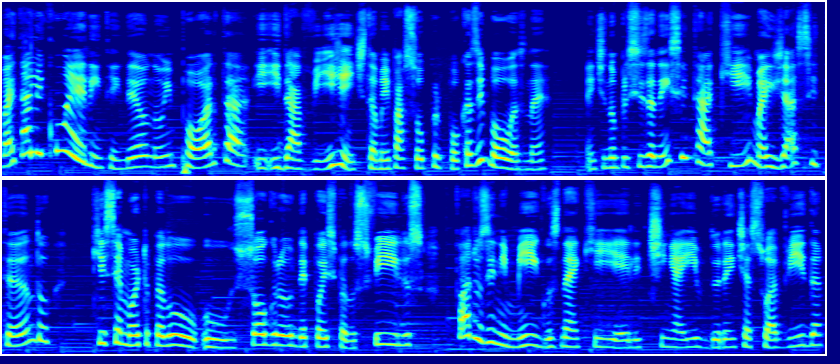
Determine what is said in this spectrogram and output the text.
vai estar tá ali com ele, entendeu? Não importa. E, e, Davi, gente, também passou por poucas e boas, né? A gente não precisa nem citar aqui, mas já citando, quis ser morto pelo sogro, depois pelos filhos, fora os inimigos, né, que ele tinha aí durante a sua vida.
